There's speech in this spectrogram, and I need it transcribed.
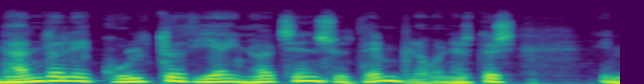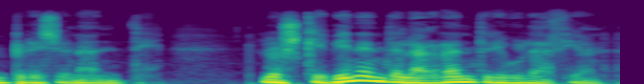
dándole culto día y noche en su templo. Bueno, esto es impresionante. Los que vienen de la gran tribulación,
